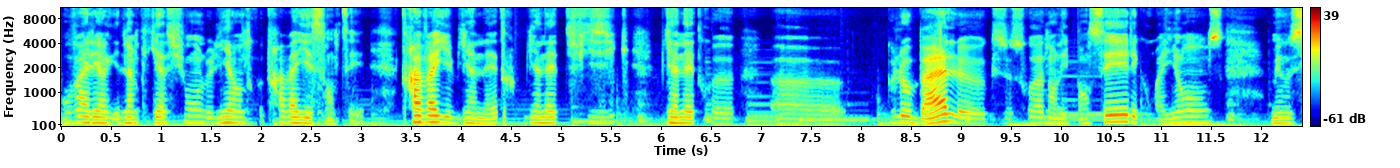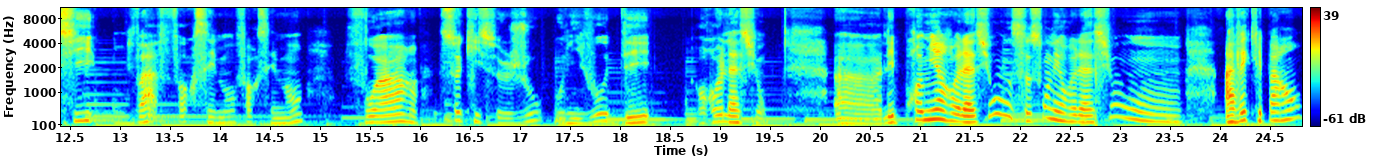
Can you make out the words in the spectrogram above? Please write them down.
On va aller l'implication, le lien entre travail et santé, travail et bien-être, bien-être physique, bien-être euh, euh, global, euh, que ce soit dans les pensées, les croyances, mais aussi on va forcément, forcément voir ce qui se joue au niveau des relations. Les premières relations, ce sont les relations avec les parents.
